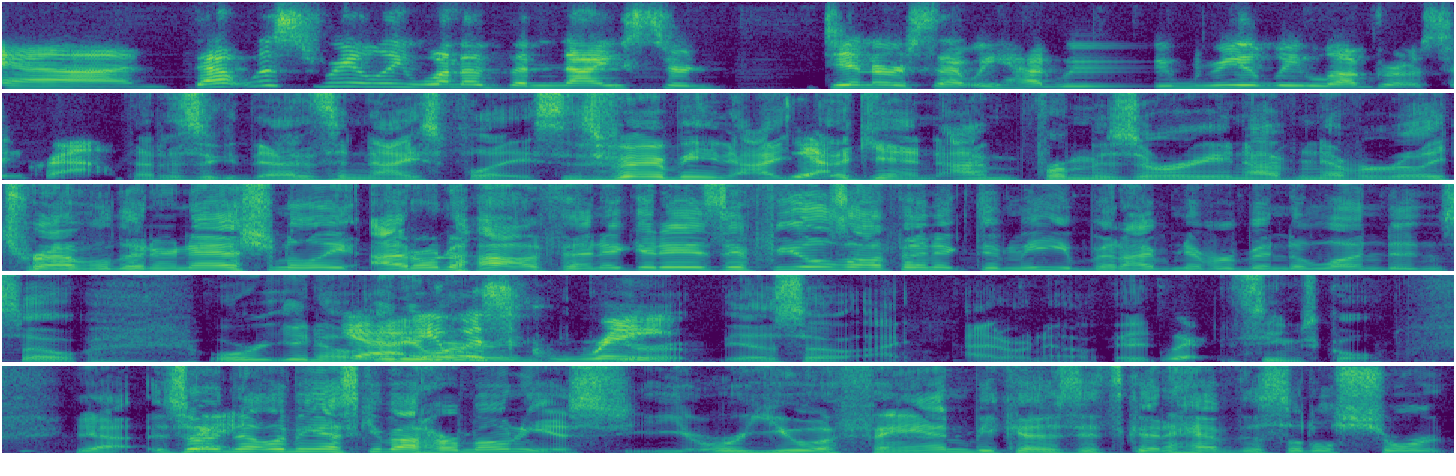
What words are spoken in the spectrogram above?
and that was really one of the nicer dinners that we had. We really loved Rose and Crown. That is a that is a nice place. It's very. I mean, I, Yeah. again, I'm from Missouri and I've never really traveled internationally. I don't know how authentic it is. It feels authentic to me, but I've never been to London, so or you know Yeah, it anywhere. was in great. Europe. Yeah, so I I don't know. It, We're- seems cool. Yeah. So Right. now let me ask you about Harmonious. Were you a fan because it's going to have this little short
